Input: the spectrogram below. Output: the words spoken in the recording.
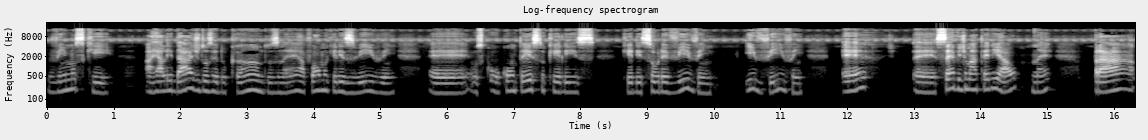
vimos que a realidade dos educandos, né, a forma que eles vivem, é, os, o contexto que eles, que eles sobrevivem e vivem é, é serve de material né, para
